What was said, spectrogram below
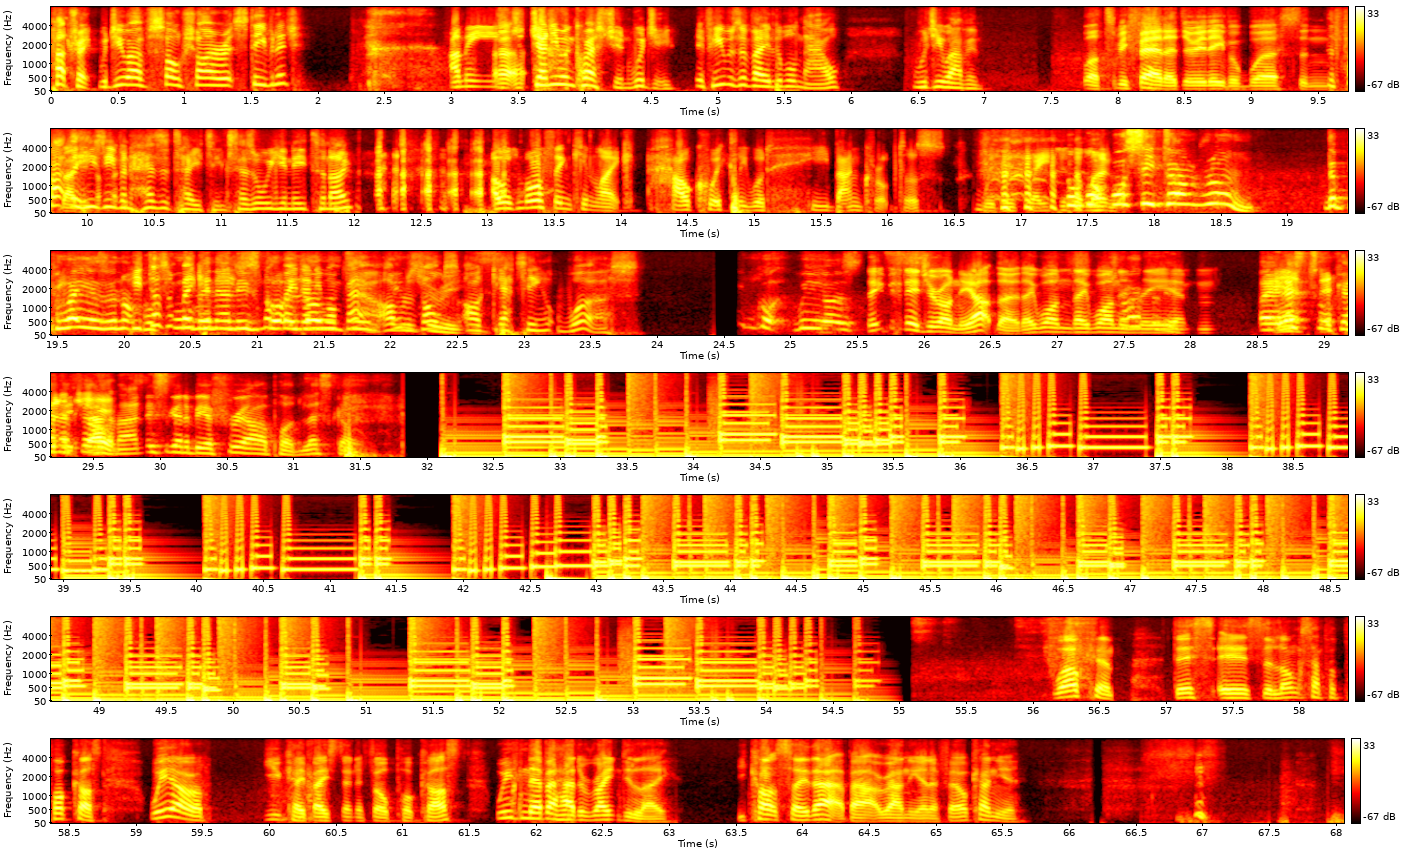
Patrick, would you have Solskjaer at Stevenage? I mean, Uh, Genuine question. Would you, if he was available now, would you have him? Well, to be fair, they're doing even worse than The fact that Man he's even hesitating says all you need to know. I was more thinking like, how quickly would he bankrupt us with his wages But what, alone? what's he done wrong? The players are not He doesn't make performing any. and He's he's not made anyone better. of Our results are getting worse. We've got, we are Stevenage are on the up though. They won. They won in the. Um, Hey, Yeah, let's talk it's gonna be NFL, man. This is going to be a three-hour pod. Let's go. This is the Long Snapper podcast. We are a UK-based NFL podcast. We've never had a rain delay. You can't say that about around the NFL, can you?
